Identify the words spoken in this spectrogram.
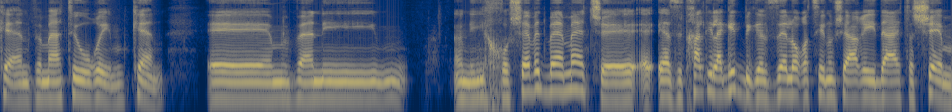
כן, ומהתיאורים, כן. ואני אני חושבת באמת ש... אז התחלתי להגיד, בגלל זה לא רצינו שארי ידע את השם.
